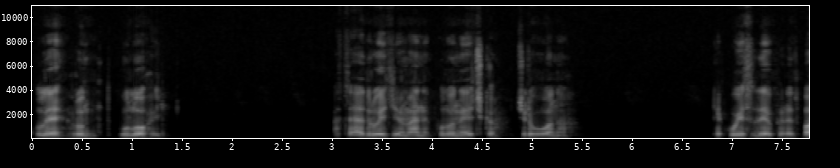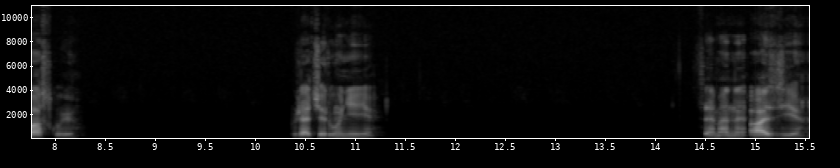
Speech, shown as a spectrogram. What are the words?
Коли ґрунт вологий. А це, друзі, в мене полуничка червона, яку я садив перед Паскою. Вже червоніє. Це в мене Азія.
